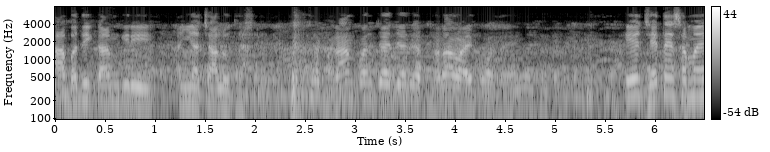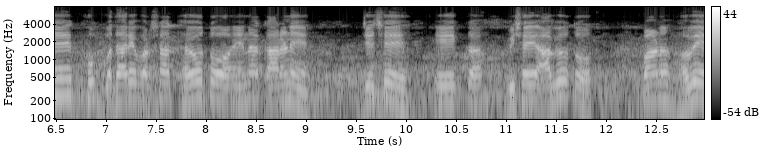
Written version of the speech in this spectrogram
આ બધી કામગીરી અહીંયા ચાલુ થશે ગ્રામ પંચાયતે જે ઠરાવ આપ્યો છે? એ જે તે સમયે ખૂબ વધારે વરસાદ થયો હતો એના કારણે જે છે એ એક વિષય આવ્યો હતો પણ હવે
